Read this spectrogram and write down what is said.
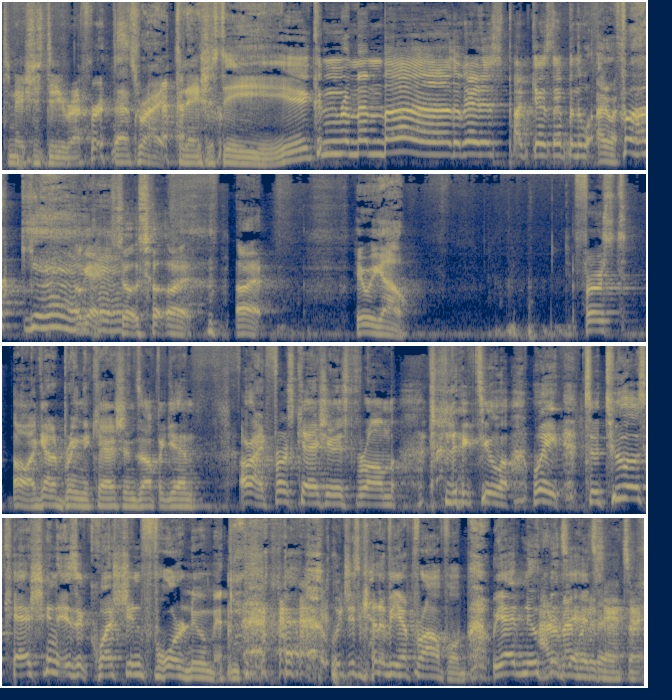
Tenacious D reference. That's right. Tenacious D. You can remember the greatest podcast ever in the world. Anyway. Fuck yeah. Okay, so, so, all right. All right. Here we go. First, oh, I got to bring the cash ins up again. All right, first cash in is from Nick Tulo. Wait, so Tulo's cash in is a question for Newman, which is going to be a problem. We had Newman's I remember answer. his answer.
